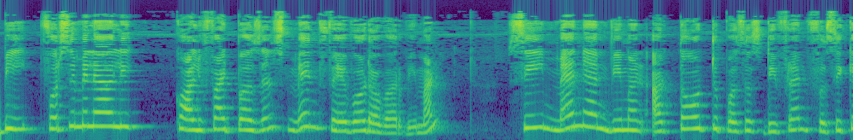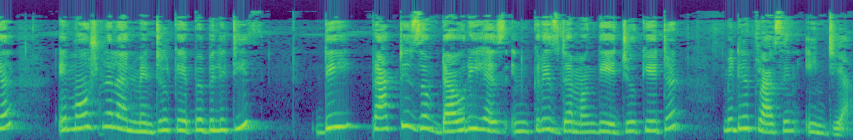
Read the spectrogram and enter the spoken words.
B. For similarly qualified persons, men favored over women. C. Men and women are thought to possess different physical, emotional and mental capabilities. D. Practice of dowry has increased among the educated middle class in India.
